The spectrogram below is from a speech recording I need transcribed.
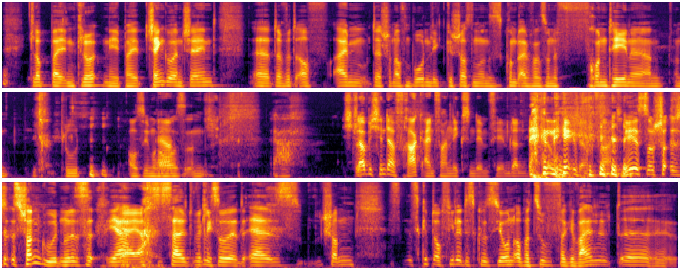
ich glaube, bei, Inclo nee, bei Django Unchained, äh, da wird auf einem, der schon auf dem Boden liegt, geschossen und es kommt einfach so eine Frontäne an, und Blut aus ihm ja. raus. Und ja. Ich glaube, ich hinterfrag einfach nichts in dem Film. Dann, nee, nee ist, so, ist, schon gut. Nur das, ja, ja, ja. es ist halt wirklich so, er ist schon, es gibt auch viele Diskussionen, ob er zu vergewalt, äh,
